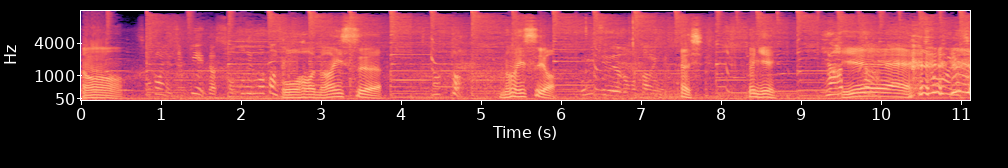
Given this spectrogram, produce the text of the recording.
あそうかねさったんですよ。おおナイス。やった。ナイスよ。海釣りだと思ったのに。よし。何？イエやったー。イ超嬉し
